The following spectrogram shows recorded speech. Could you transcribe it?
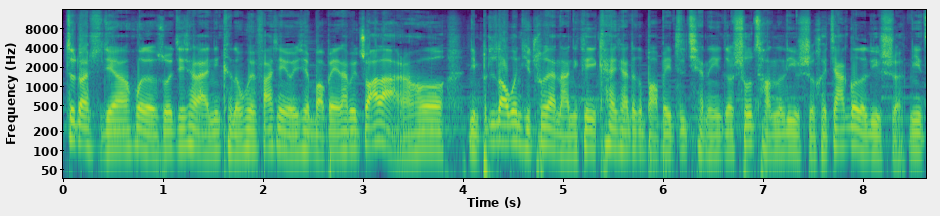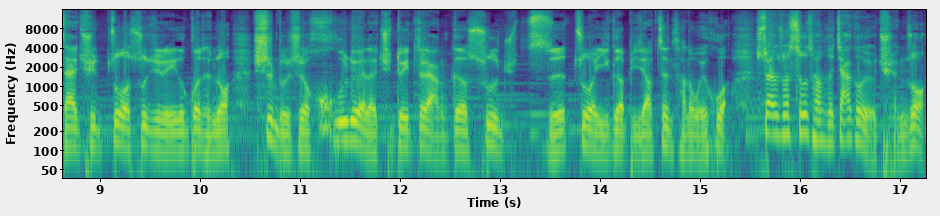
这段时间啊，或者说接下来你可能会发现有一些宝贝它被抓了，然后你不知道问题出在哪，你可以看一下这个宝贝之前的一个收藏的历史和加购的历史，你在去做数据的一个过程中，是不是忽略了去对这两个数据值做一个比较正常的维护？虽然说收藏和加购有权重，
